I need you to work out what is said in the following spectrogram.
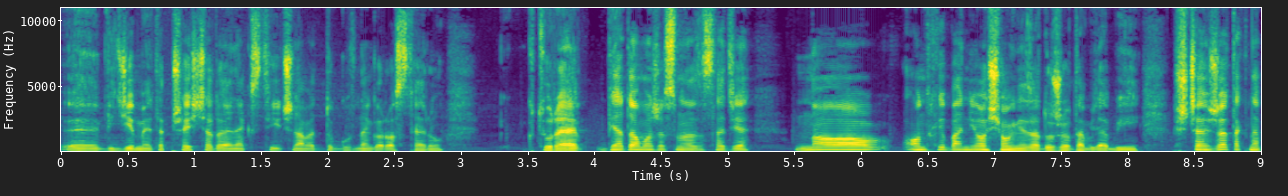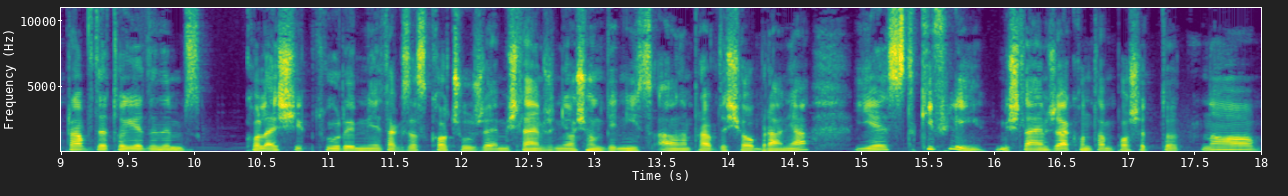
yy, widzimy te przejścia do NXT czy nawet do głównego rosteru, które wiadomo, że są na zasadzie, no on chyba nie osiągnie za dużo WWE. Szczerze, tak naprawdę to jedynym z kolesi, który mnie tak zaskoczył, że myślałem, że nie osiągnie nic, a naprawdę się obrania, jest Lee. Myślałem, że jak on tam poszedł, to no,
